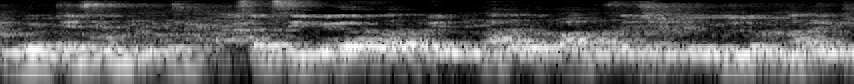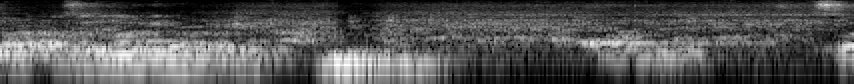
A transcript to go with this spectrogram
ఇన్వైట్ చేసినందుకు sir CP garu Aravind have a conversation you look nothing short of cinema hero so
